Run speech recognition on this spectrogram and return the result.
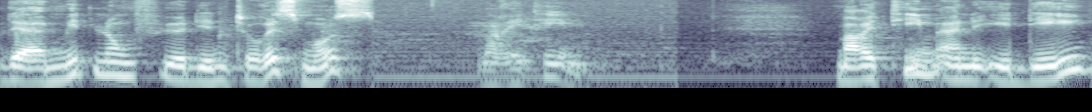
der Ermittlung für den Tourismus. Maritim. Maritim eine Idee,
